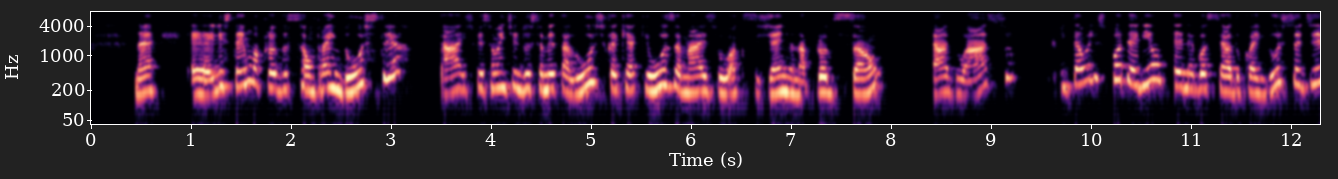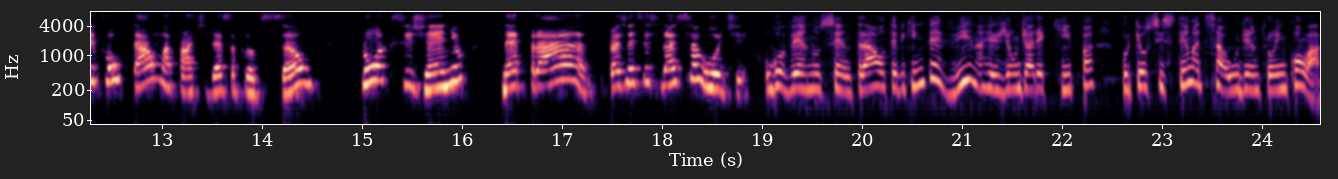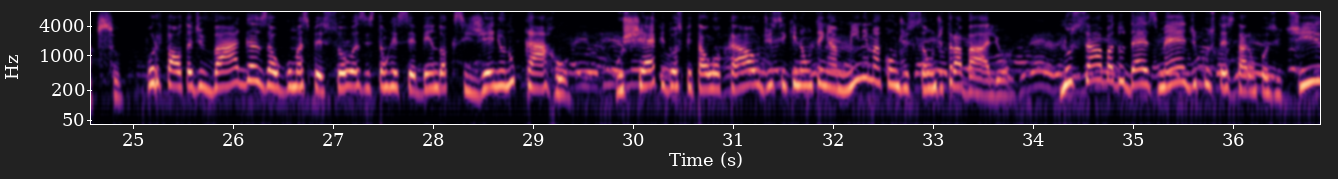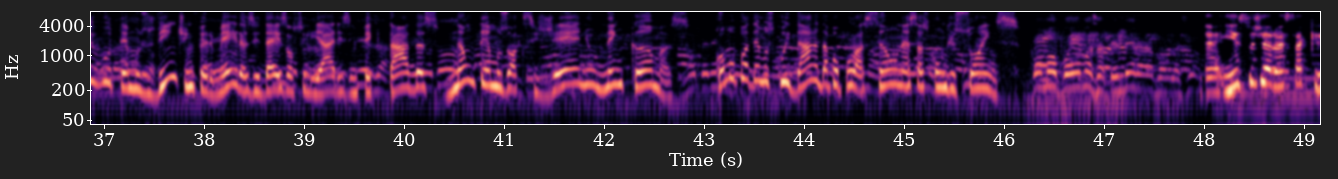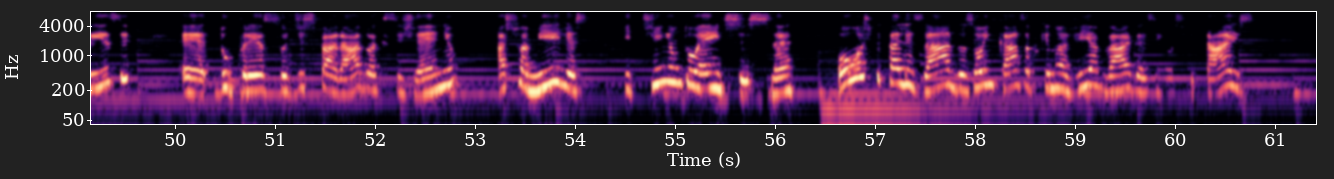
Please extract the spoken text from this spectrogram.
Né? É, eles têm uma produção para a indústria, tá? especialmente a indústria metalúrgica, que é a que usa mais o oxigênio na produção tá? do aço. Então, eles poderiam ter negociado com a indústria de voltar uma parte dessa produção para um oxigênio né, para as necessidades de saúde. O governo central teve que intervir na região de Arequipa porque o sistema de saúde entrou em colapso. Por falta de vagas, algumas pessoas estão recebendo oxigênio no carro. O chefe do hospital local disse que não tem a mínima condição de trabalho. No sábado, 10 médicos testaram positivo, temos 20 enfermeiras e 10 auxiliares infectadas, não temos oxigênio nem camas. Como podemos cuidar da população nessas condições? Como podemos atender a população? É, isso gerou essa crise é, do preço disparado do oxigênio. As famílias que tinham doentes, né? ou hospitalizados ou em casa porque não havia vagas em hospitais,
